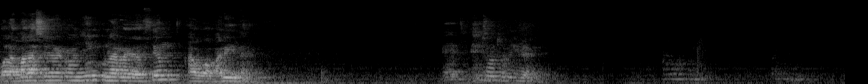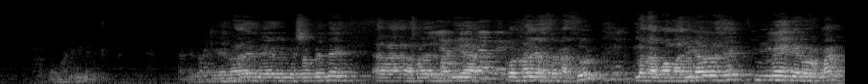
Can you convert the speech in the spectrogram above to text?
o la amada Señora Conjin con una radiación aguamarina. Eh, Esto es otro nivel. Me, me- sorprende a la, a la Madre La María con radiación azul. Lo de aguamarina me parece medio normal.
